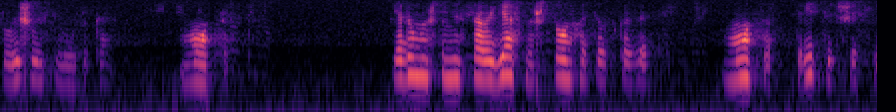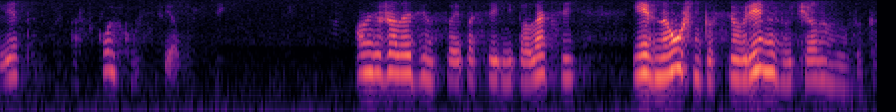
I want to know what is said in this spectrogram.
слышалась музыка. Моцарт. Я думаю, что мне стало ясно, что он хотел сказать. Моцарт, 36 лет, а сколько успел. Он лежал один в своей последней палате, и из наушников все время звучала музыка.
